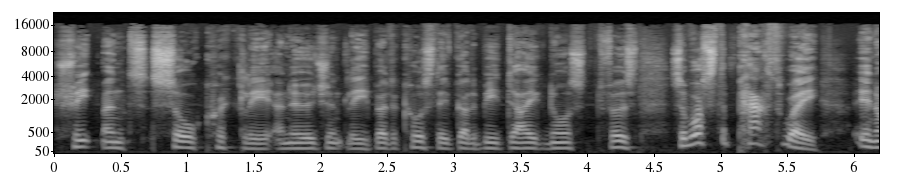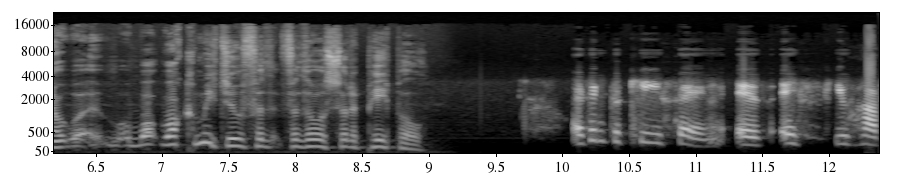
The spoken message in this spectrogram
treatment so quickly and urgently, but of course they've got to be diagnosed first. So, what's the pathway? You know, what what can we do for for those sort of people? I think the key thing is if you have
